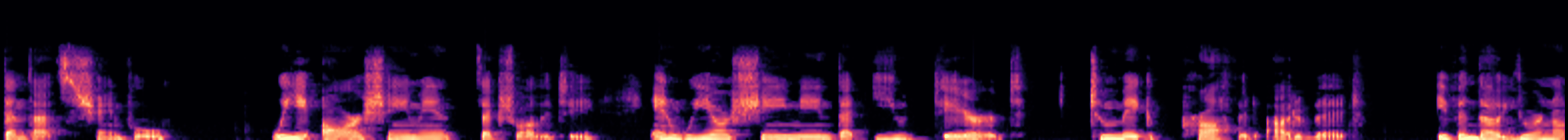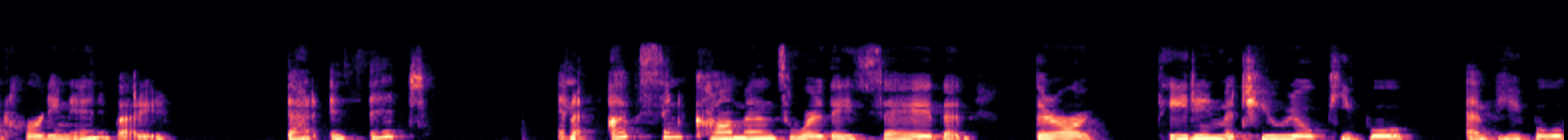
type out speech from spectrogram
then that's shameful. We are shaming sexuality, and we are shaming that you dared to make a profit out of it, even though you are not hurting anybody. That is it. And I've seen comments where they say that there are dating material people and people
